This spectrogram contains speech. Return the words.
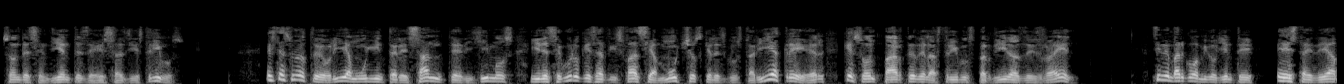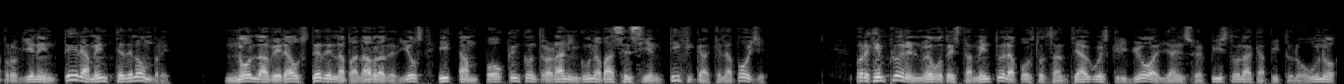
son descendientes de esas diez tribus. Esta es una teoría muy interesante, dijimos, y de seguro que satisface a muchos que les gustaría creer que son parte de las tribus perdidas de Israel. Sin embargo, amigo oyente, esta idea proviene enteramente del hombre. No la verá usted en la palabra de Dios y tampoco encontrará ninguna base científica que la apoye. Por ejemplo, en el Nuevo Testamento el apóstol Santiago escribió allá en su epístola capítulo uno,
